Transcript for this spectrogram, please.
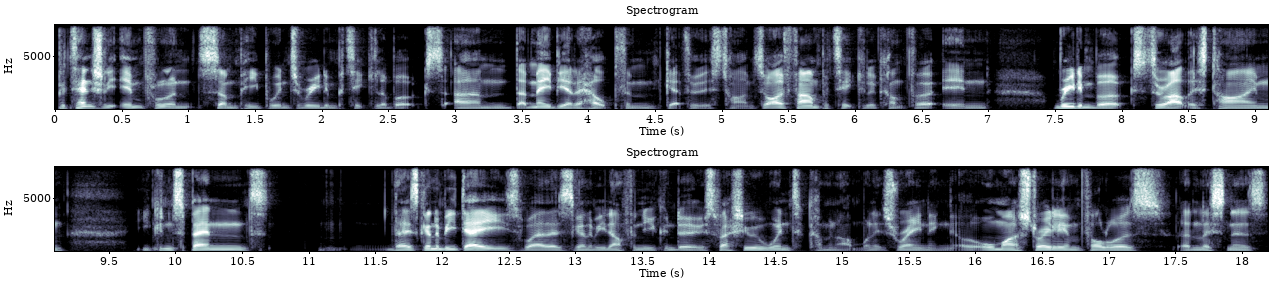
potentially influence some people into reading particular books um, that may be able to help them get through this time. So I found particular comfort in reading books throughout this time. You can spend there's going to be days where there's going to be nothing you can do, especially with winter coming up when it's raining. All my Australian followers and listeners,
